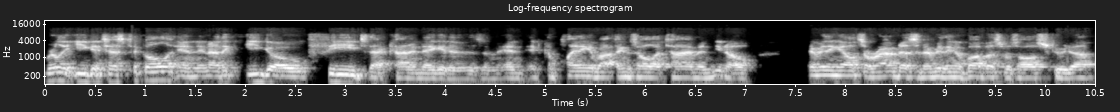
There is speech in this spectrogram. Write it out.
really egotistical. And and I think ego feeds that kind of negativism and, and complaining about things all the time, and you know everything else around us and everything above us was all screwed up.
